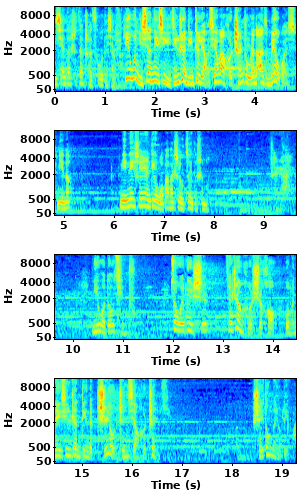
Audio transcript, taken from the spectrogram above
你现在是在揣测我的想法，因为你现在内心已经认定这两千万和陈主任的案子没有关系。你呢？你内心认定我爸爸是有罪的，是吗？陈然，你我都清楚，作为律师，在任何时候，我们内心认定的只有真相和正义，谁都没有例外。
